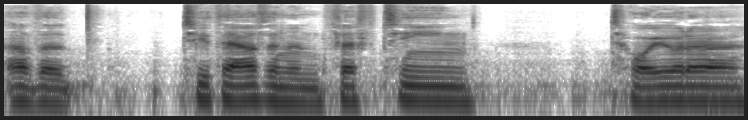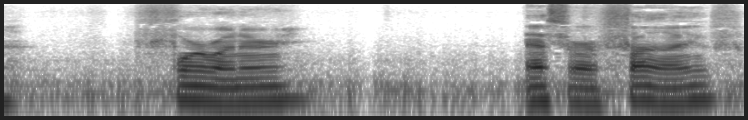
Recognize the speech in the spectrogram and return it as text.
of the 2015 Toyota 4Runner SR5.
